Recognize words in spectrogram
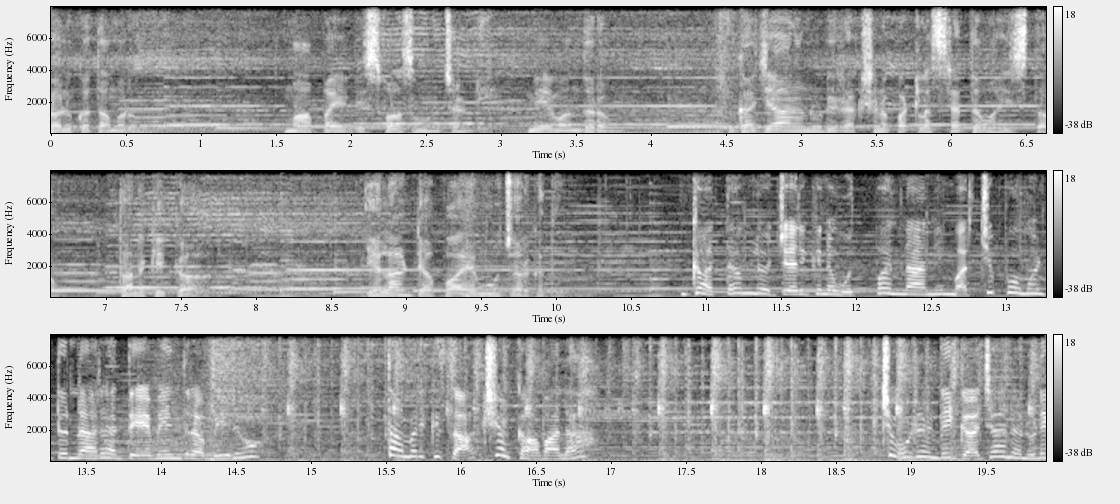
కనుక తమరు మాపై విశ్వాసం ఉంచండి. మేమందరం గజాననుడి రక్షణ పట్ల శ్రద్ధ వహిస్తాం. తనకిక ఎలాంటి అపాయమూ జరగదు. గతంలో జరిగిన ఉత్పన్నాన్ని మర్చిపోమంటున్నారా దేవేంద్ర మీరు? తమరికి సాక్ష్యం కావాలా? చూడండి గజాననుడి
